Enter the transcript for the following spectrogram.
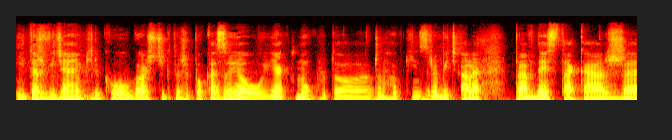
i też widziałem kilku gości, którzy pokazują, jak mógł to John Hopkins zrobić, ale prawda jest taka, że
